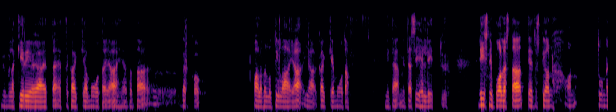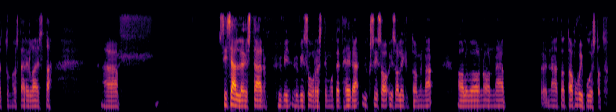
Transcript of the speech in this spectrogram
myymällä kirjoja että, että kaikkea muuta ja, ja tota, verkkopalvelutilaa ja, ja kaikkea muuta, mitä, mitä siihen liittyy. Disney puolestaan tietysti on, on tunnettu noista erilaisista ää, sisällöistään hyvin, hyvin suuresti, mutta että heidän yksi iso, iso liiketoiminnan alue on, on nämä, nämä tota, huvipuistot,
